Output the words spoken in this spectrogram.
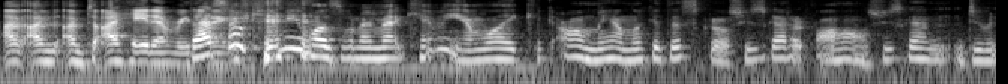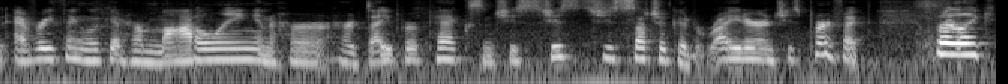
I'm, I'm, I'm t- I hate everything. That's how Kimmy was when I met Kimmy. I'm like, oh man, look at this girl. She's got it all. She's got doing everything. Look at her modeling and her her diaper pics, and she's she's she's such a good writer, and she's perfect. But like,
